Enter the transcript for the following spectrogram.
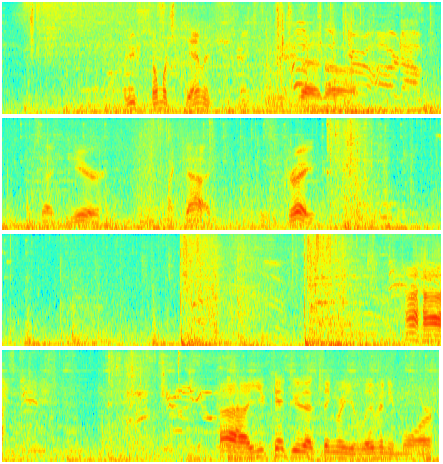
I do so much damage thanks to that, uh, hard that gear. Oh my god. This is great. Haha. Haha, you can't do that thing where you live anymore.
